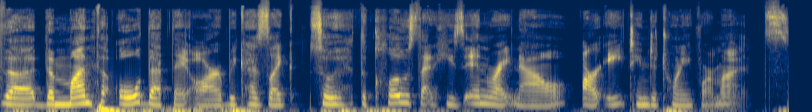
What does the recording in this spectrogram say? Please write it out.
the the month old that they are because like so the clothes that he's in right now are 18 to 24 months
